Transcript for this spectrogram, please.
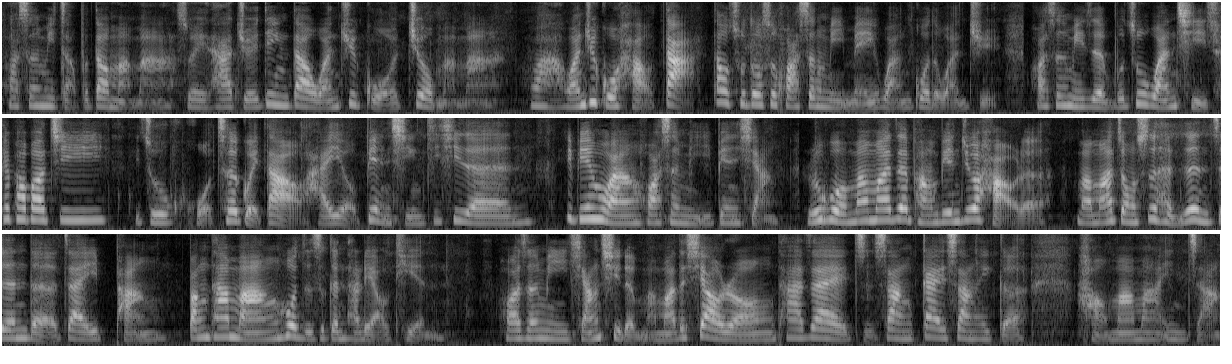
花生米找不到妈妈，所以他决定到玩具国救妈妈。哇，玩具国好大，到处都是花生米没玩过的玩具。花生米忍不住玩起吹泡泡机、一组火车轨道，还有变形机器人。一边玩，花生米一边想：如果妈妈在旁边就好了。妈妈总是很认真的在一旁帮他忙，或者是跟他聊天。花生米想起了妈妈的笑容，他在纸上盖上一个好妈妈印章。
